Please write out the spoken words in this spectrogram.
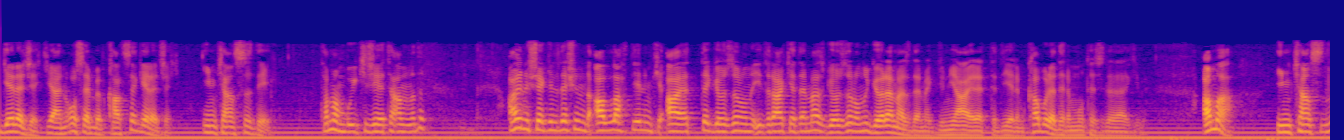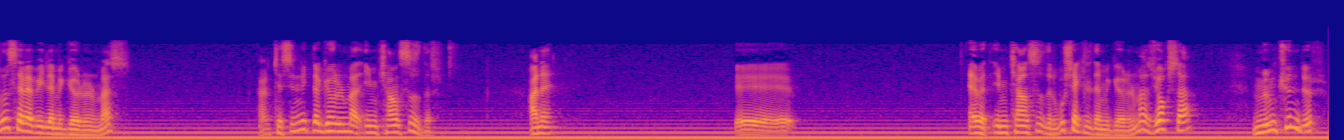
gelecek. Yani o sebep kalksa gelecek. İmkansız değil. Tamam bu iki ciheti anladık. Aynı şekilde şimdi Allah diyelim ki ayette gözler onu idrak edemez, gözler onu göremez demek dünya ahirette diyelim. Kabul edelim mutezileler gibi. Ama imkansızlığı sebebiyle mi görülmez? Yani kesinlikle görülmez. imkansızdır. Hani e, evet imkansızdır. Bu şekilde mi görülmez? Yoksa mümkündür.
